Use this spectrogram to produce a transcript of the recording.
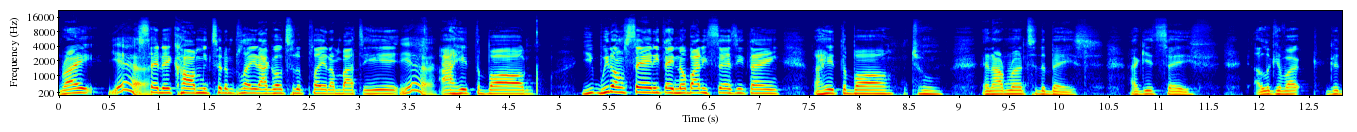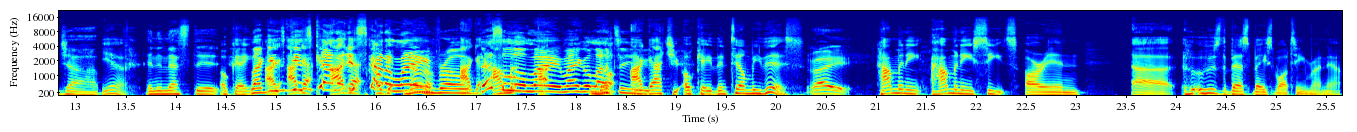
right? Yeah. Say they call me to the plate, I go to the plate. I'm about to hit. Yeah. I hit the ball. You, we don't say anything. Nobody says anything. I hit the ball, and I run to the base. I get safe. I look at my good job. Yeah. and then that's the Okay. Like I- it's, I it's got- I kind of it's kind of okay, lame, no. bro. I got- that's I'm a little lame. I, ain't gonna lie to you. I got you. Okay, then tell me this. right. How many how many seats are in uh who, who's the best baseball team right now?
